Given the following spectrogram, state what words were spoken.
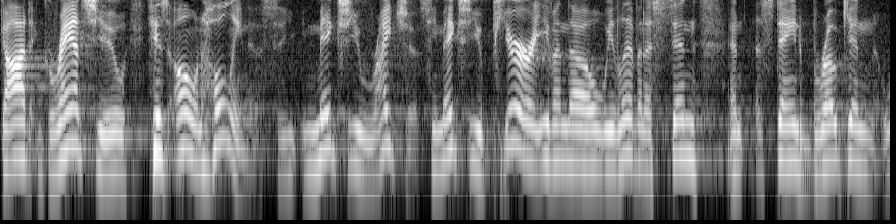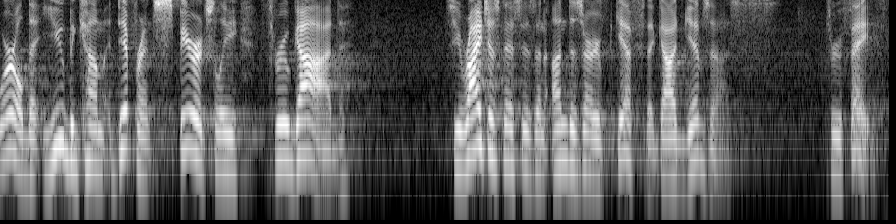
God grants you his own holiness. He makes you righteous. He makes you pure, even though we live in a sin and stained, broken world, that you become different spiritually through God. See, righteousness is an undeserved gift that God gives us through faith.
